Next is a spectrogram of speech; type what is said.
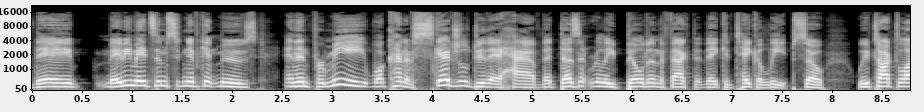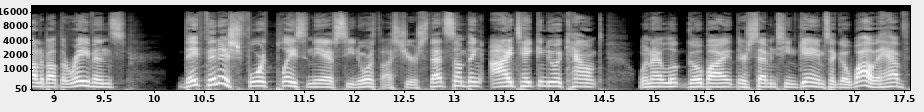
They maybe made some significant moves. And then for me, what kind of schedule do they have that doesn't really build in the fact that they could take a leap? So we've talked a lot about the Ravens. They finished fourth place in the AFC North last year. So that's something I take into account when I look go by their 17 games. I go, wow, they have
